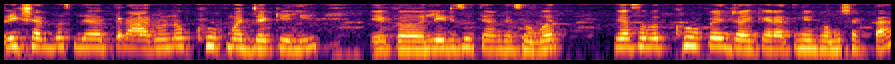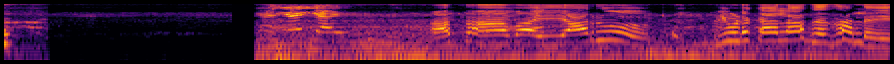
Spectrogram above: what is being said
रिक्षात बसल्यावर तर आरोनं खूप मज्जा केली. एक लेडीज होती आमच्यासोबत. तिच्यासोबत खूप एन्जॉय केला. तुम्ही बघू शकता. आता बाई आरू एवढं काय लाज झालंय?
